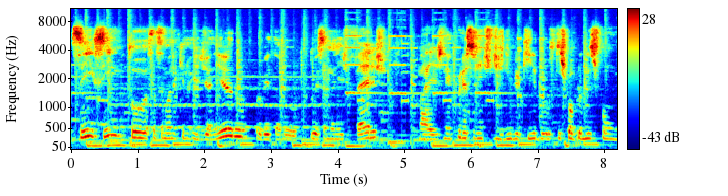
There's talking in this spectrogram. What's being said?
Sim, sim, tô essa semana aqui no Rio de Janeiro, aproveitando duas semanas de férias, mas nem por isso a gente desliga aqui do, dos compromissos com,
